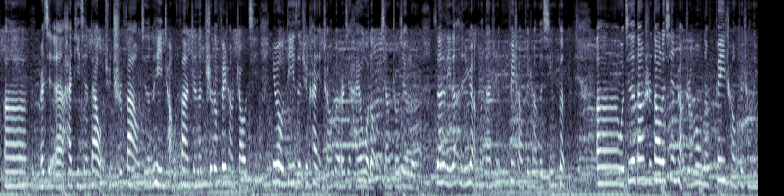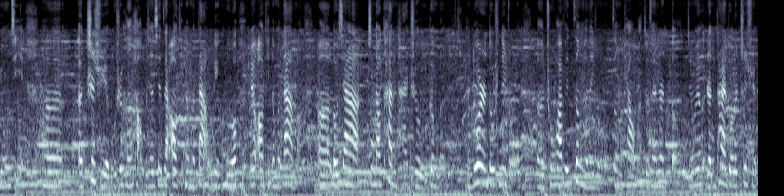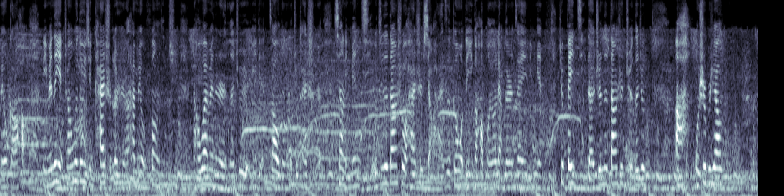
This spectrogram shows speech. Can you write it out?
嗯，而且还提前带我去吃饭。我记得那一场饭真的吃的非常着急，因为我第一次去看演唱会，而且还有我的偶像周杰伦。虽然离得很远嘛，但是也非常非常的兴奋。嗯，我记得当时到了现场之后呢，非常非常的拥挤，呃呃。秩序也不是很好，不像现在奥体那么大，五里河没有奥体那么大嘛。呃，楼下进到看台只有一个门，很多人都是那种呃充话费赠的那种赠票嘛，就在那儿等，因为人太多了，秩序没有搞好。里面的演唱会都已经开始了，人还没有放进去，然后外面的人呢就有一点躁动了，就开始向里面挤。我记得当时我还是小孩子，跟我的一个好朋友两个人在里面就被挤的，真的当时觉得就啊，我是不是要？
